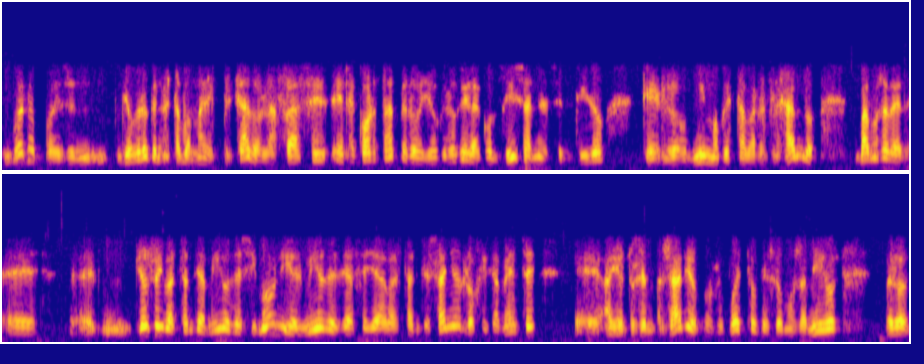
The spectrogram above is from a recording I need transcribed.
Bueno, pues yo creo que no estaba mal explicado. La frase era corta, pero yo creo que era concisa en el sentido que es lo mismo que estaba reflejando. Vamos a ver, eh, eh, yo soy bastante amigo de Simón y el mío desde hace ya bastantes años, lógicamente. Eh, hay otros empresarios, por supuesto, que somos amigos, pero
